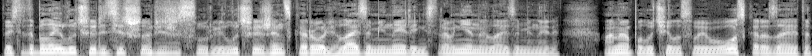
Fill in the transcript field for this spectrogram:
То есть это была и лучшая режиссура, и лучшая женская роль. Лайза Минелли, несравненная Лайза Минелли. Она получила своего Оскара за это.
